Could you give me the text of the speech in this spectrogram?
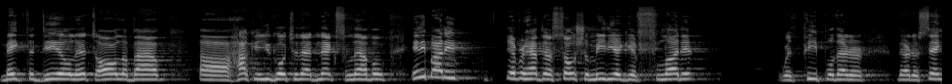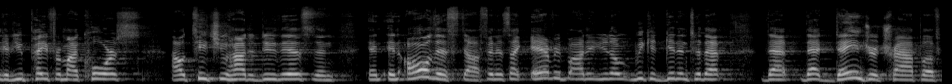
make the deal. It's all about uh, how can you go to that next level. Anybody ever have their social media get flooded with people that are, that are saying, if you pay for my course, I'll teach you how to do this and, and, and all this stuff. And it's like everybody, you know, we could get into that, that, that danger trap of,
